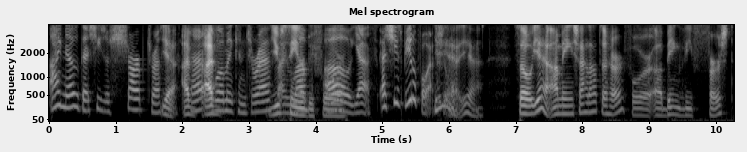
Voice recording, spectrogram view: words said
I know that she's a sharp dresser. Yeah, I've- that I've- woman can dress. you've I seen her before. Oh yes, Uh, she's beautiful actually. yeah yeah. So yeah, I mean, shout out to her for uh, being the first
